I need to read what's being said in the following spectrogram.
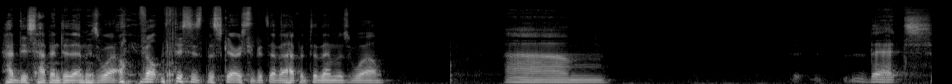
had this happen to them as well. Felt this is the scariest thing that's ever happened to them as well. Um, that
